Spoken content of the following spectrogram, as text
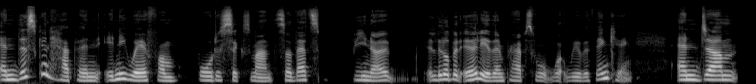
and this can happen anywhere from four to six months. So that's, you know, a little bit earlier than perhaps what, what we were thinking. And um,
